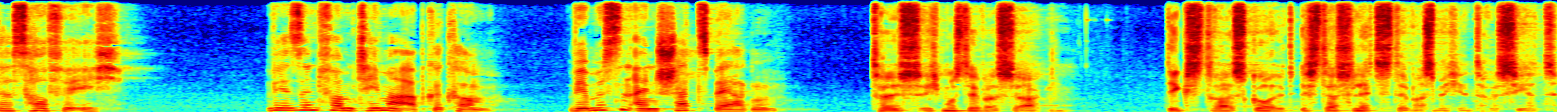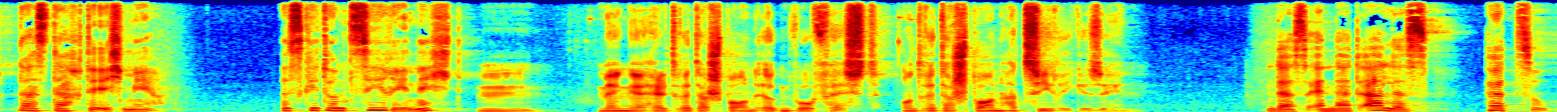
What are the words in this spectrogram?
Das hoffe ich. Wir sind vom Thema abgekommen. Wir müssen einen Schatz bergen. Triss, ich muss dir was sagen. Dijkstras Gold ist das Letzte, was mich interessiert. Das dachte ich mir. Es geht um Ciri, nicht? Hm. Menge hält Rittersporn irgendwo fest. Und Rittersporn hat Ciri gesehen. Das ändert alles. Hört zu.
